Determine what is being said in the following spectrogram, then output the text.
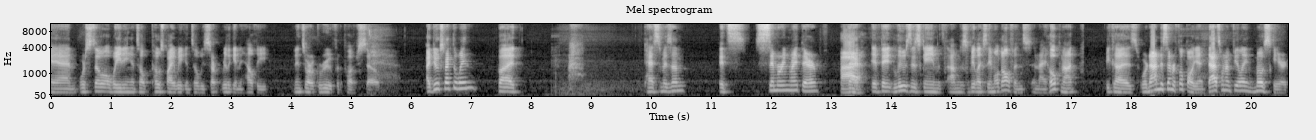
and we're still waiting until post bye week until we start really getting healthy and into our groove for the push. So, I do expect to win, but pessimism, it's simmering right there. Ah. if they lose this game, I'm just gonna be like same old Dolphins, and I hope not, because we're not in December football yet. That's when I'm feeling most scared.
